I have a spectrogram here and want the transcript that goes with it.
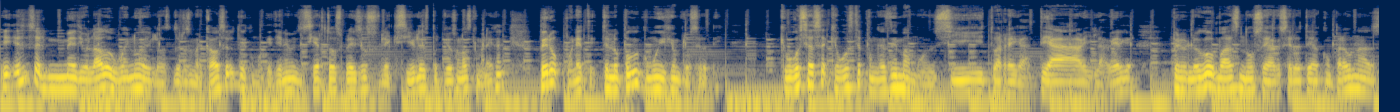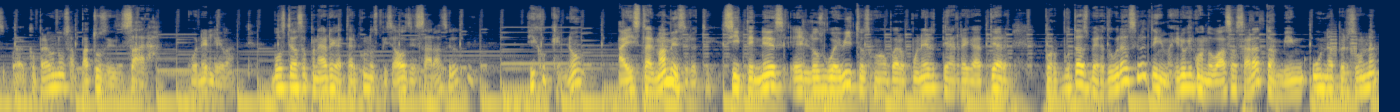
E- Ese es el medio lado bueno de los, de los mercados, cerote, como que tienen ciertos precios flexibles porque ellos son los que manejan. Pero ponete, te lo pongo como un ejemplo, cerote. Que vos, te que vos te pongas de mamoncito a regatear y la verga. Pero luego vas, no sé, a a comprar, unas, a comprar unos zapatos de Zara. Ponele, va. Vos te vas a poner a regatear con los pisados de Zara, cerote. Que no. Ahí está el mame, cerote. Si tenés eh, los huevitos como para ponerte a regatear por putas verduras, cerote, me imagino que cuando vas a Zara también una persona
